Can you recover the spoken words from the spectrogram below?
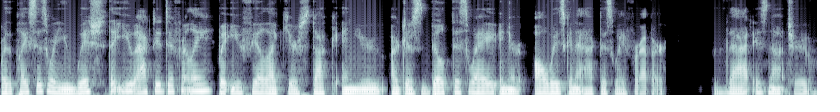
or the places where you wish that you acted differently, but you feel like you're stuck and you are just built this way and you're always going to act this way forever. That is not true.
